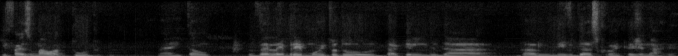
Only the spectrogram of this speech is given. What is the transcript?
que faz mal a tudo. Né? Então, eu lembrei muito do daquele da, da livro das Crônicas de Nárnia.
